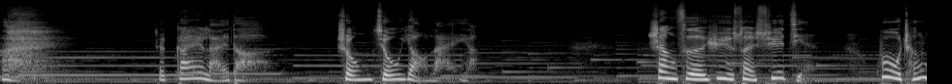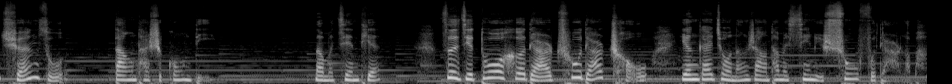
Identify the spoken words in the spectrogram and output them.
唉，这该来的终究要来呀。上次预算削减，顾城全族当他是公敌，那么今天自己多喝点出点丑，应该就能让他们心里舒服点了吧？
